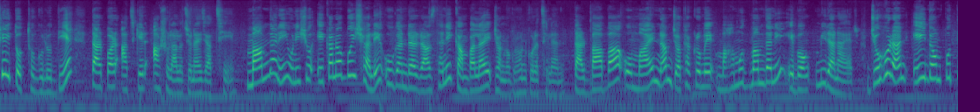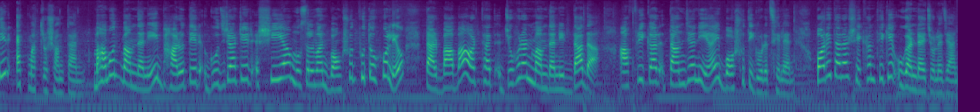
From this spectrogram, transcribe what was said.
সেই তথ্যগুলো দিয়ে তারপর আজকের আসল আলোচনায় যাচ্ছি। মামদানি উনিশশো একানব্বই সালে উগান্ডার রাজধানী কাম্বালায় জন্মগ্রহণ করেছিলেন। তার বাবা ও মায়ের নাম যথাক্রমে মাহমুদ মামদানি এবং মীরা নায়ের। জোহরান এই দম্পতির একমাত্র সন্তান। মাহমুদ মামদানি ভারতের গুজরাটের শিয়া মুসলমান বংশোদ্ভূত হলেও তার বাবা অর্থাৎ জোহরান মামদানির দাদা আফ্রিকার তানজানিয়ায় বসতি গড়েছিলেন। পরে তারা সেখান থেকে উগান্ডায় চলে যান।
